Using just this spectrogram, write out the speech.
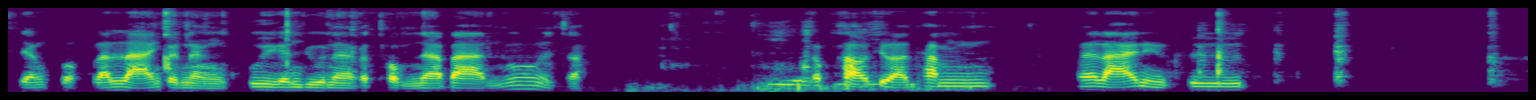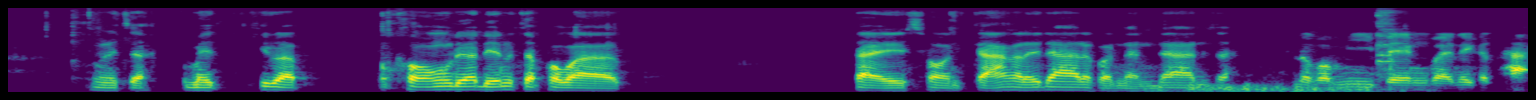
เสียงพวกหลานๆก็นั่งคุยกันอยู่นากระถ่มนาบานนู้นจ้ะกับข่าวที่ว่าทำหลายๆนี่คืออะไรจ้ะไม่คิดว่าของเรือเด่นจะเพราะว่าใส่ช้อนกลางอะไรได้แล้วก็นันด้านจ้ะแล้วก็มีแบงไว้ในกระถา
